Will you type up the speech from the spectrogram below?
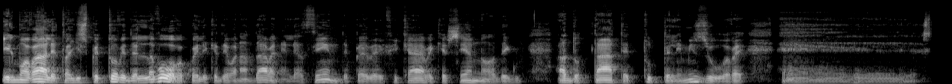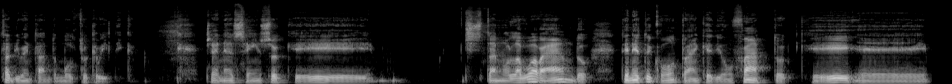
il morale tra gli ispettori del lavoro, quelli che devono andare nelle aziende per verificare che siano adottate tutte le misure, eh, sta diventando molto critica. Cioè nel senso che ci stanno lavorando, tenete conto anche di un fatto che eh,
